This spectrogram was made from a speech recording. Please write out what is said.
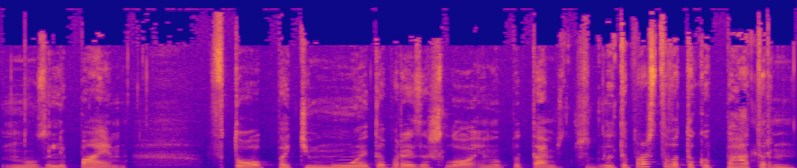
ну, залипаем в то, почему это произошло. И мы пытаемся... Это просто вот такой паттерн,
